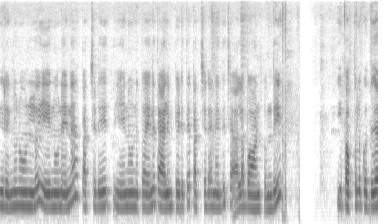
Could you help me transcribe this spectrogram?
ఈ రెండు నూనెలో ఏ నూనె అయినా పచ్చడి ఏ నూనెతో అయినా తాలింపు పెడితే పచ్చడి అనేది చాలా బాగుంటుంది. ఈ పప్పులు కొద్దిగా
